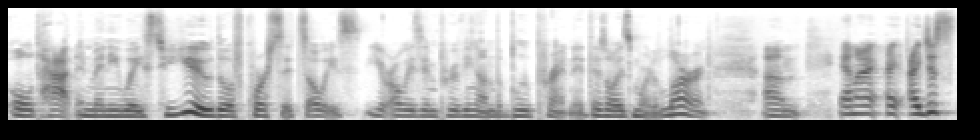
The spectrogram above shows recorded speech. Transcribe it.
old hat in many ways to you though of course it's always you're always improving on the blueprint. There's always more to learn. Um, and I, I, just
